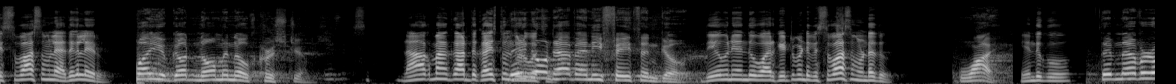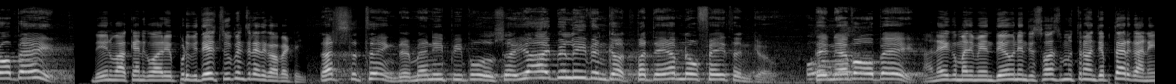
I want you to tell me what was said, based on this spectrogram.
విశ్వాసంలో ఎదగలేరు Why you got nominal Christians? నామకార్థ క్రైస్తవులు They don't have any faith in God. దేవుని యందు వారికి ఎటువంటి విశ్వాసం ఉండదు Why? ఎందుకు They've never obeyed. దేవుని వాక్యానికి వారు ఎప్పుడు విధేయత చూపించలేదు కాబట్టి. That's the thing there many people say yeah I believe in God but they have no faith in God they never obey అనేక మంది మేము దేవుని విశ్వాసముత్రం చెప్తారు కానీ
